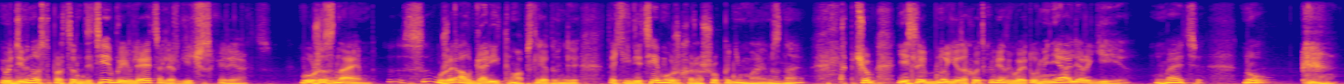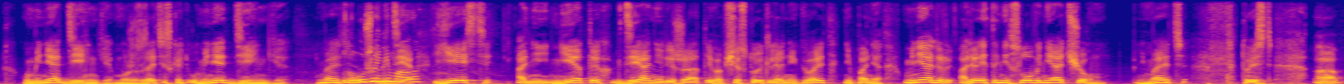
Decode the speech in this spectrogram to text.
и у 90% детей выявляется аллергическая реакция. Мы уже знаем, уже алгоритм обследования таких детей мы уже хорошо понимаем, знаем. Причем, если многие заходят в кабинет и говорят, у меня аллергия, понимаете? Ну, у меня деньги. Можно зайти и сказать, у меня деньги. Понимаете? Ну, уже Где немало. Есть они, нет их, где они лежат, и вообще стоит ли о них говорить, непонятно. У меня аллергия, это ни слова ни о чем, понимаете? То есть а,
